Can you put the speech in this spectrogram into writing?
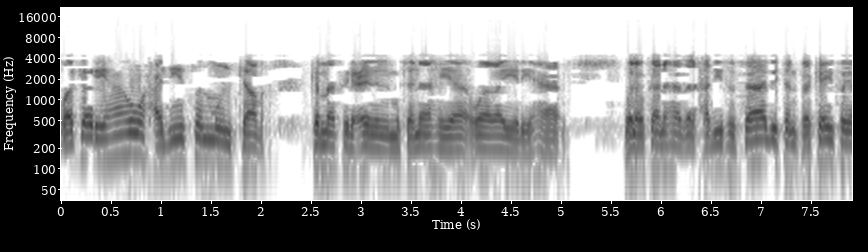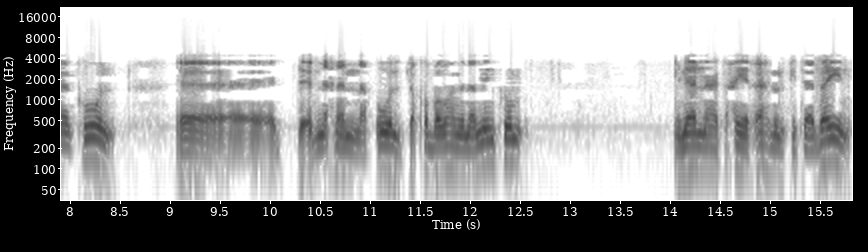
وكرهه حديث منكر كما في العلم المتناهية وغيرها. ولو كان هذا الحديث ثابتا فكيف يكون؟ آه، نحن نقول تقبل الله منا منكم لأنها تحية أهل الكتابين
